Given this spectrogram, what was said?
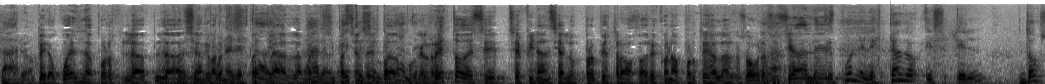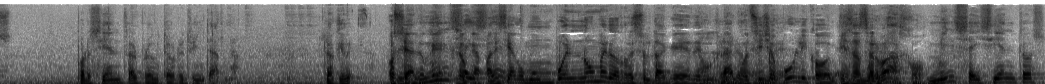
Claro. Pero ¿cuál es la, la, la, que pone el Estado? Claro, la participación del Estado. Porque el resto se, se financian los propios trabajadores con aportes a las obras ah, sociales. Lo que pone el Estado es el 2% del Producto Bruto Interno. Lo que, o sea, lo que, lo que aparecía como un buen número resulta que del, bolsillo público empieza a ser bajo. 1.600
